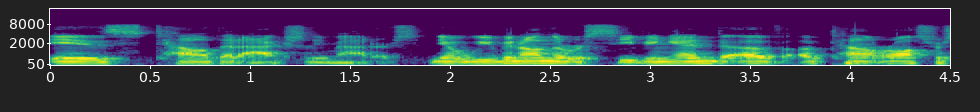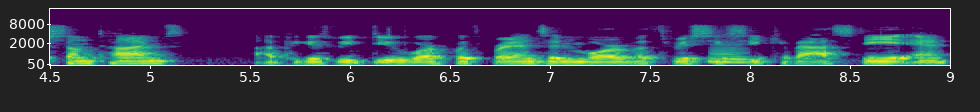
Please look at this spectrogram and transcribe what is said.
is talent that actually matters. You know, we've been on the receiving end of, of talent roster sometimes uh, because we do work with brands in more of a 360 mm. capacity and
